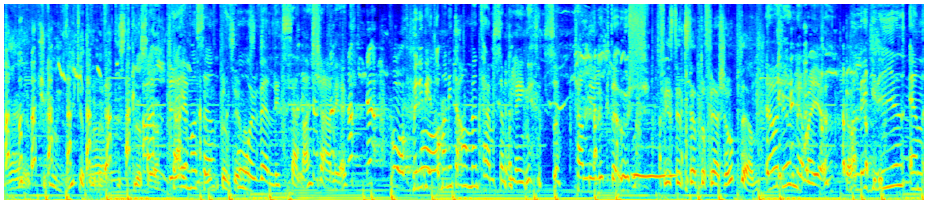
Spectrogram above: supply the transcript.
nej, jag försöker undvika till och med faktiskt skulle jag säga. Termosen får väldigt sällan kärlek. Men ni vet, om man inte använt termosen på länge så kan det ju lukta usch. Finns det ett sätt att fräscha upp den? Ja, det undrar man ju. Man lägger i en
